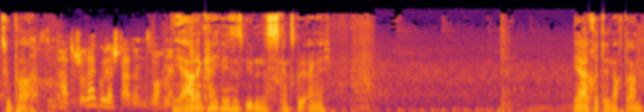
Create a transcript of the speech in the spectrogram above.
Super. Auch sympathisch, oder? Guter Start ins Wochenende. Ja, dann kann ich wenigstens üben, das ist ganz gut eigentlich. Ja, rüttel noch dran.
